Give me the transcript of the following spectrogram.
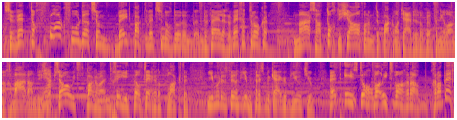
Ze werd nog vlak voordat ze hem beet pakte, werd ze nog door een be- beveiliger weggetrokken. Maar ze had toch de sjaal van hem te pakken, want jij hebt ook van die lange gewaar aan. Dus je hebt zoiets te pakken. En toen ging hij heel tegen de vlakte. Je moet het filmpje maar eens bekijken op YouTube. Het is toch wel iets van grap, grappig,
